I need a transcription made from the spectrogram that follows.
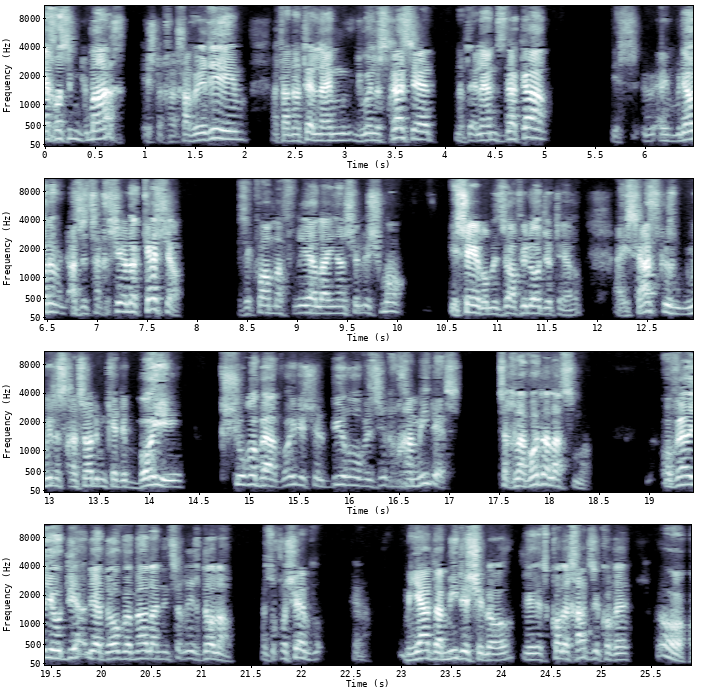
איך עושים גמח? יש לך חברים, אתה נותן להם גמילוס חסד, נותן להם צדקה. אז זה צריך שיהיה לו קשר. זה כבר מפריע לעניין של לשמו. ישיירו מזה אפילו עוד יותר. היססקוס גמילוס חסודים כדי בואי, קשורו באבוידה של בירו וזיכו חמידס. צריך לעבוד על עצמו. עובר יהודי על ידו ואומר לו, אני צריך דולר. אז הוא חושב, מיד המידה שלו, כל אחד זה קורה, או,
